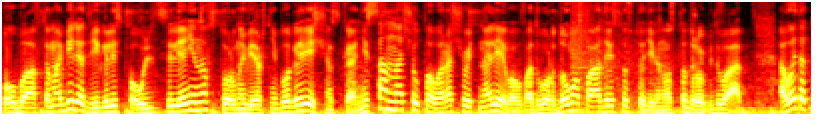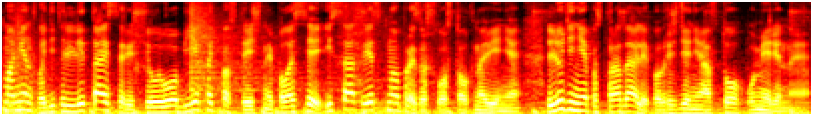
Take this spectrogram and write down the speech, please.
Оба автомобиля двигались по улице Ленина в сторону Верхней Благовещенска. Nissan начал поворачивать налево, во двор дома по адресу 190-2. А в этот момент водитель Летайса решил его объехать по встречной полосе, и, соответственно, произошло столкновение. Люди не пострадали, повреждения авто умеренные.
